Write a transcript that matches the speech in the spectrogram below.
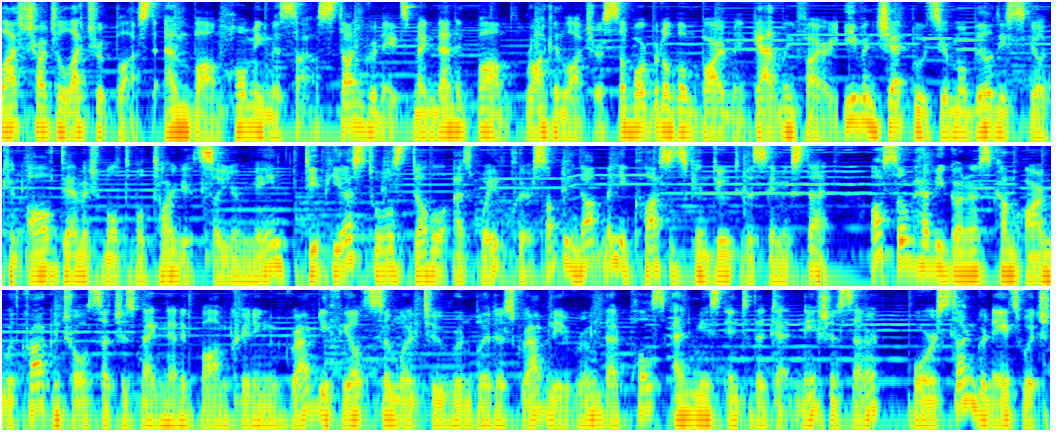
Blast Charge Electric Blast, M-Bomb, Homing Missile, Stun Grenades, Magnetic Bomb, Rocket Launcher, Suborbital Bombardment, Gatling Fire, even Jet Boots, your mobility skill can all damage multiple targets, so your main DPS tools double as Wave Clear, something not many classes can do to the same extent. Also, heavy gunners come armed with crowd control such as Magnetic Bomb creating a gravity field similar to Runeblader's gravity rune that pulls enemies into the detonation center, or stun grenades which,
